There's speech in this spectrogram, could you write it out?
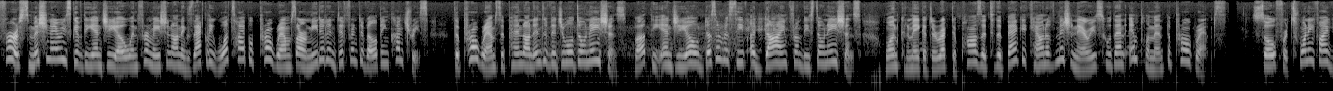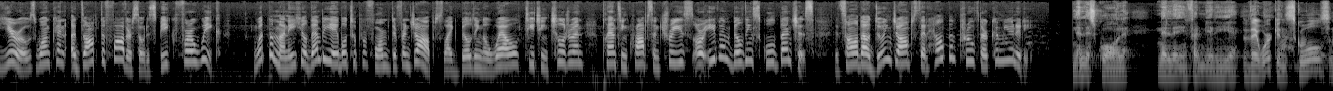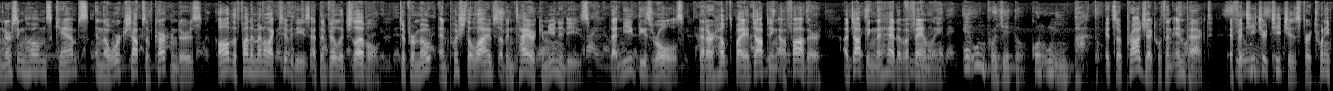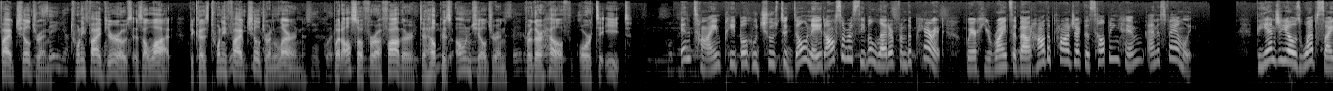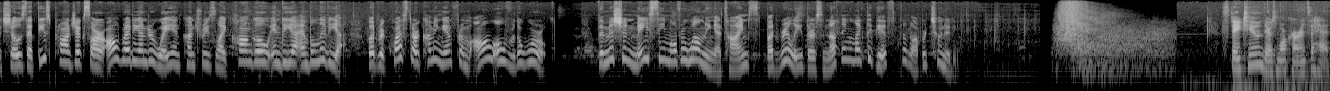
First, missionaries give the NGO information on exactly what type of programs are needed in different developing countries. The programs depend on individual donations, but the NGO doesn't receive a dime from these donations. One can make a direct deposit to the bank account of missionaries who then implement the programs. So, for 25 euros, one can adopt a father, so to speak, for a week. With the money, he'll then be able to perform different jobs like building a well, teaching children, planting crops and trees, or even building school benches. It's all about doing jobs that help improve their community. They work in schools, nursing homes, camps, in the workshops of carpenters, all the fundamental activities at the village level to promote and push the lives of entire communities that need these roles that are helped by adopting a father, adopting the head of a family. It's a project with an impact. If a teacher teaches for 25 children, 25 euros is a lot because 25 children learn, but also for a father to help his own children for their health or to eat. In time, people who choose to donate also receive a letter from the parent where he writes about how the project is helping him and his family. The NGO's website shows that these projects are already underway in countries like Congo, India, and Bolivia, but requests are coming in from all over the world. The mission may seem overwhelming at times, but really there's nothing like the gift of opportunity. Stay tuned, there's more currents ahead.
